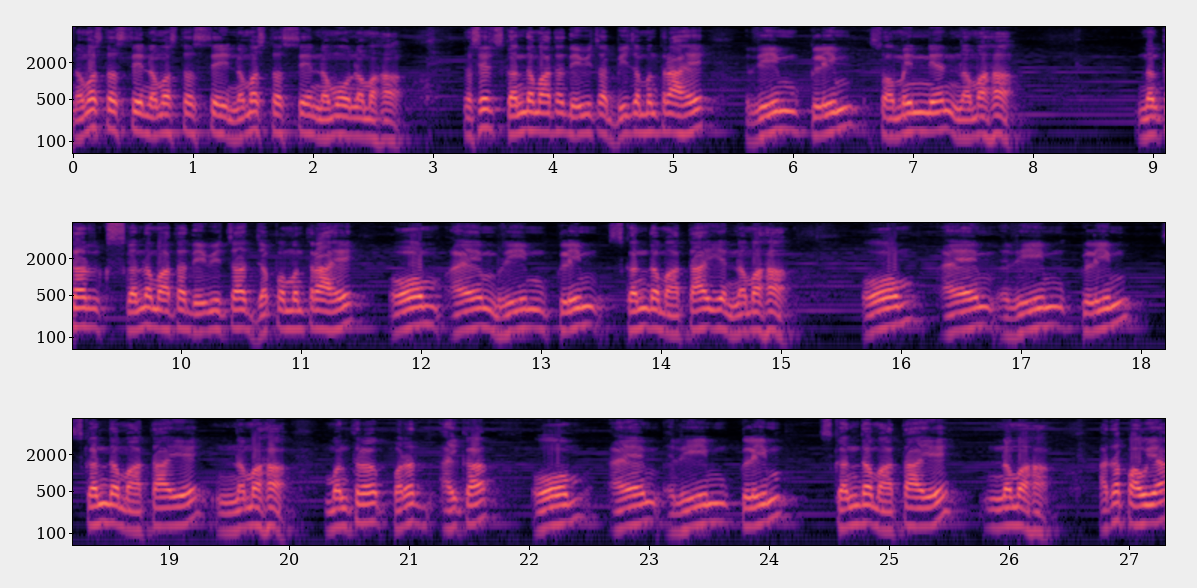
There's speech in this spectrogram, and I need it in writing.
नमस्तस्ते नमस्तस्ते नमस्तस्ये नमो नमः। तसेच स्कंदमाता देवीचा बीजमंत्र आहे ह्रीम क्लीम सौमिन्य नमः। नंतर स्कंदमाता देवीचा जपमंत्र आहे ओम ऐं ह्रीं क्लीं स्कंदमाताय नमः। ओम ऐं ह्रीं क्लीं स्कंद माताये नमः। मंत्र परत ऐका। ओम ऐम ह्रीम क्लीम स्कंदमाताय नमः। आता पाहूया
